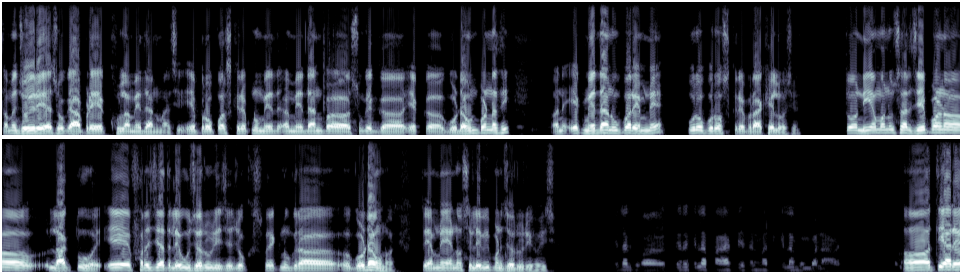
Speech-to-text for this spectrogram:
તમે જોઈ રહ્યા છો કે આપણે એક ખુલ્લા મેદાનમાં છીએ. એ પ્રોપર સ્ક્રેપનું મેદ- મેદાન શું કે એક ગોડાઉન પણ નથી અને એક મેદાન ઉપર એમને પૂરો સ્ક્રેપ રાખેલો છે. તો નિયમ અનુસાર જે પણ લાગતું હોય એ ફરજિયાત લેવું જરૂરી છે. જો સ્પ્રેકનું ગોડાઉન હોય તો એમને એનઓસી લેવી પણ જરૂરી હોય છે. અત્યારે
